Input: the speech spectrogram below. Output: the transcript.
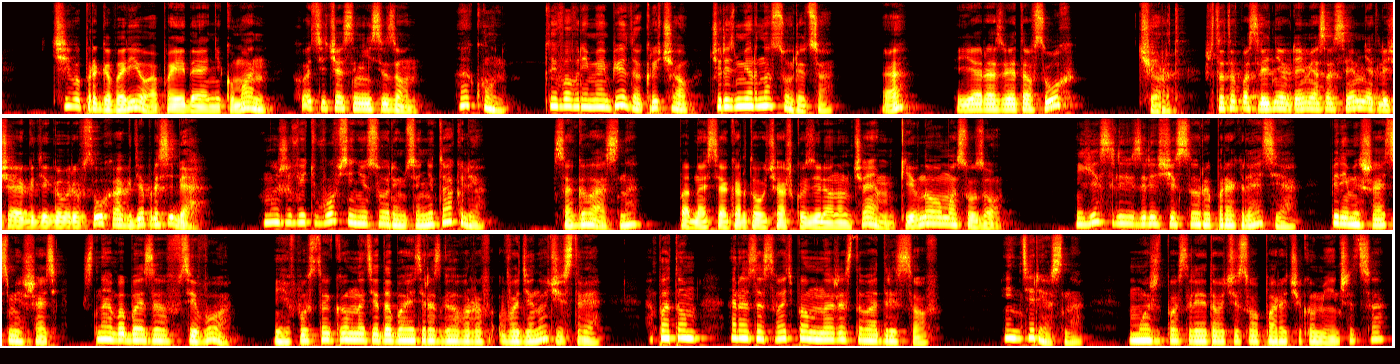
Чива проговорила, поедая Никуман, хоть сейчас и не сезон. «Акун, ты во время обеда кричал «чрезмерно ссорятся». «А? Я разве это вслух?» Черт, что-то в последнее время я совсем не отличаю, где говорю вслух, а где про себя. «Мы же ведь вовсе не ссоримся, не так ли?» «Согласна», поднося к рту чашку с зеленым чаем, кивнула Масузу. «Если из речи ссоры проклятия, перемешать, смешать с набобезов всего и в пустой комнате добавить разговоров в одиночестве, а потом разослать по множеству адресов. Интересно, может после этого число парочек уменьшится?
